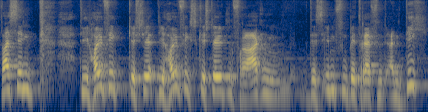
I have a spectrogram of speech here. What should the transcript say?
Was sind die, häufig die häufigst gestellten Fragen des Impfen betreffend an dich?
